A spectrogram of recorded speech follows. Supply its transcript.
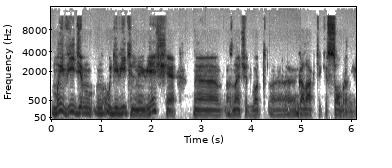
Мы видим удивительные вещи, э, значит, вот э, галактики собраны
